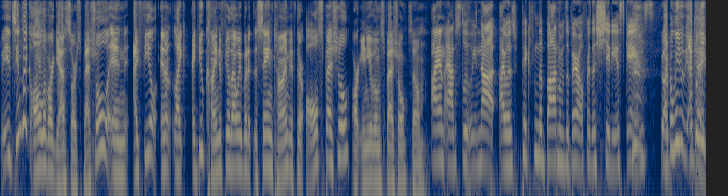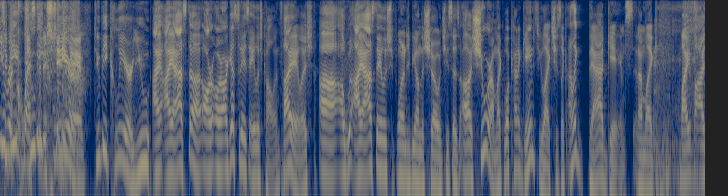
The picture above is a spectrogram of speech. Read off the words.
It seems like all of our guests are special, and I feel, and uh, like I do kind of feel that way, but at the same time, if they're all special, are any of them special? So I am absolutely not. I was picked from the bottom of the barrel for the shittiest games. I believe, I believe you to be- requested to be a shitty game. To be clear, you I, I asked uh, our, our guest today is Ailish Collins. Hi Ailish. Uh, I asked Ailish if she wanted to be on the show, and she says, "Uh, sure." I'm like, "What kind of games do you like?" She's like, "I like bad games," and I'm like, "My my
